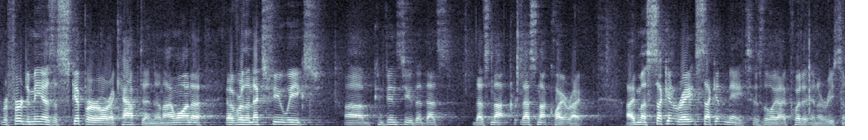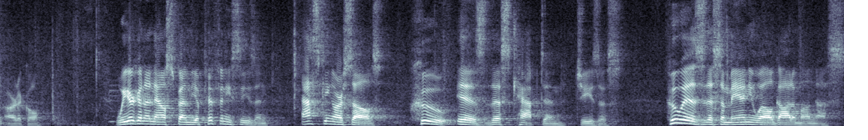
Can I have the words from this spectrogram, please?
referred to me as a skipper or a captain, and I want to, over the next few weeks, um, convince you that that's, that's, not, that's not quite right. I'm a second rate, second mate, is the way I put it in a recent article. We are going to now spend the Epiphany season asking ourselves, who is this captain, Jesus? Who is this Emmanuel, God among us?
